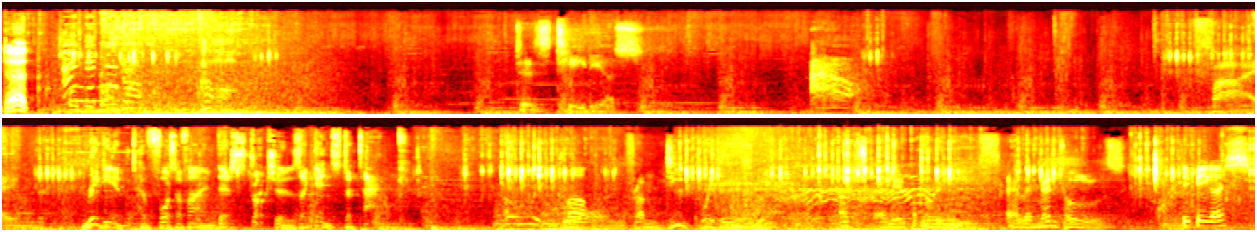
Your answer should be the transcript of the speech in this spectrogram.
I'm dead. Tis tedious. Fine. Radiant have fortified their structures against attack. Drawn from deep within. A tenant brief. Elementals. TP guys.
